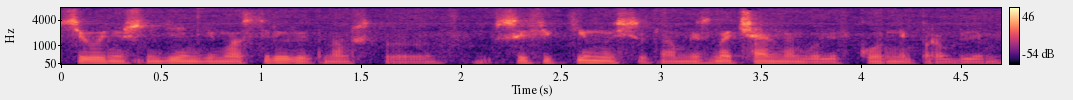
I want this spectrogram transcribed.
сегодняшний день демонстрирует нам, что с эффективностью там изначально были в корне проблемы.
